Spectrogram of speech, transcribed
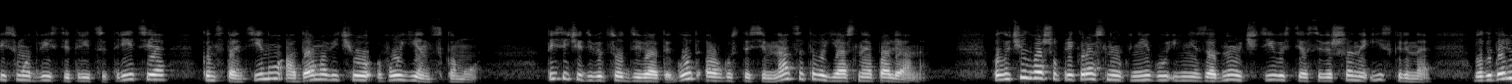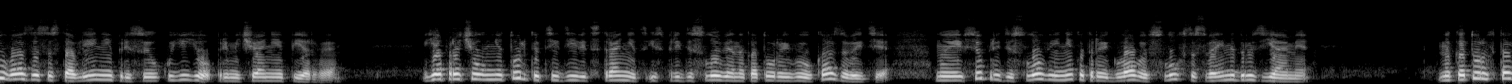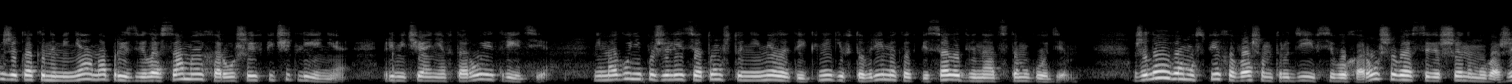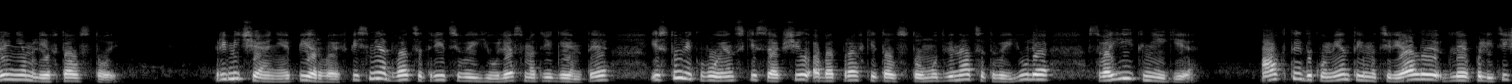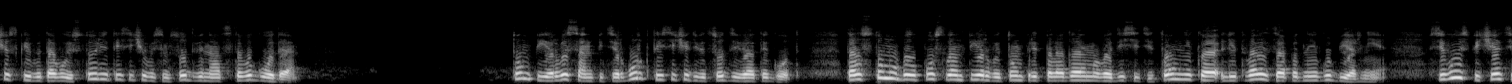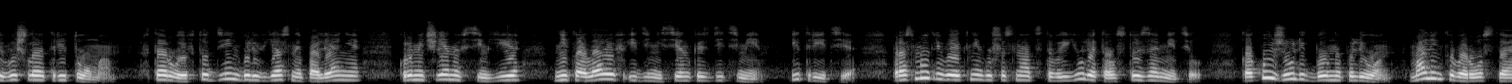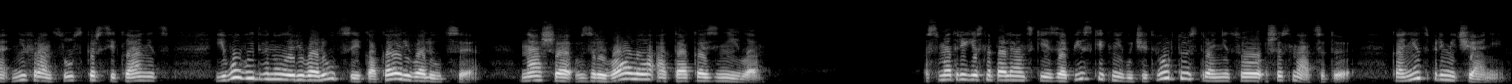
Письмо 233 Константину Адамовичу Военскому. 1909 год, августа 17 -го, Ясная Поляна. Получил вашу прекрасную книгу и не из одной учтивости, а совершенно искренне. Благодарю вас за составление и присылку ее. Примечание первое. Я прочел не только те девять страниц из предисловия, на которые вы указываете, но и все предисловие и некоторые главы вслух со своими друзьями, на которых так же, как и на меня, она произвела самое хорошее впечатление. Примечания второе и третье. Не могу не пожалеть о том, что не имел этой книги в то время, как писала в двенадцатом годе. Желаю вам успеха в вашем труде и всего хорошего, с совершенным уважением, Лев Толстой. Примечание. Первое. В письме 23 июля, смотри ГМТ, историк Воинский сообщил об отправке Толстому 12 июля своей книги акты, документы и материалы для политической и бытовой истории 1812 года. Том 1, Санкт-Петербург, 1909 год. Толстому был послан первый том предполагаемого десятитомника «Литва и западные губернии». Всего из печати вышло три тома. Второе. В тот день были в Ясной Поляне, кроме членов семьи, Николаев и Денисенко с детьми. И третье. Просматривая книгу 16 июля, Толстой заметил – какой жулик был Наполеон? Маленького роста, не француз, корсиканец. Его выдвинула революция, и какая революция? Наша взрывала, а та казнила. Смотри Яснополянские записки, книгу четвертую, страницу шестнадцатую. Конец примечаний.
